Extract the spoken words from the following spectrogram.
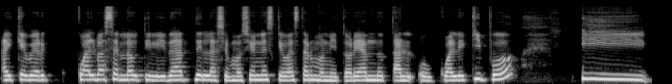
hay que ver cuál va a ser la utilidad de las emociones que va a estar monitoreando tal o cual equipo. Y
